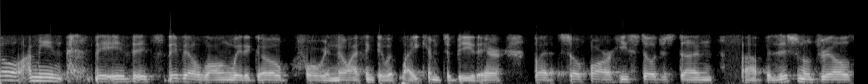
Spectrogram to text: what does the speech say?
So, I mean, it's they've got a long way to go before we know. I think they would like him to be there, but so far he's still just done uh, positional drills.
